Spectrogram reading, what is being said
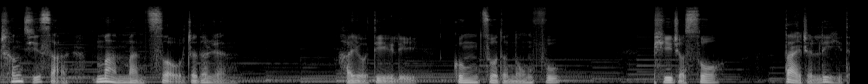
撑起伞慢慢走着的人，还有地里工作的农夫，披着蓑，带着笠的，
